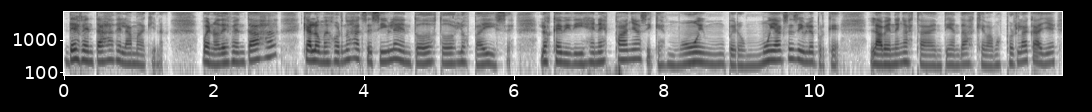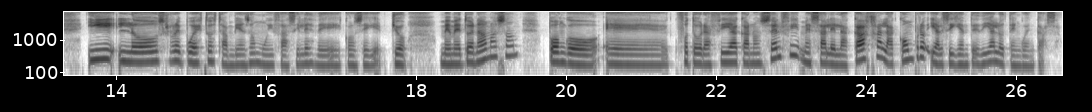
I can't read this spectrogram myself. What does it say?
Desventajas de la máquina. Bueno, desventajas que a lo mejor no es accesible en todos, todos los países. Los que vivís en España sí que es muy, pero muy accesible porque la venden hasta en tiendas que vamos por la calle y los repuestos también son muy fáciles de conseguir. Yo me meto en Amazon, pongo eh, fotografía Canon Selfie, me sale la caja, la compro y al siguiente día lo tengo en casa.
